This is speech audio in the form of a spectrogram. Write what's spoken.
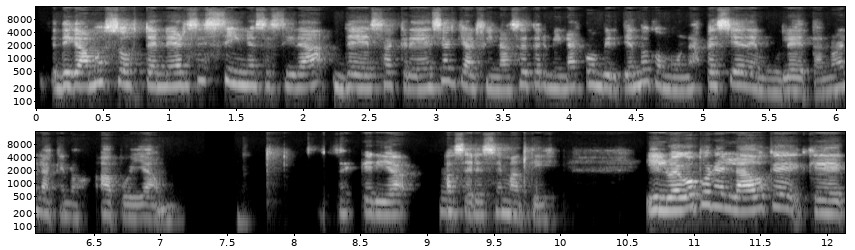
digamos, sostenerse sin necesidad de esa creencia que al final se termina convirtiendo como una especie de muleta, ¿no? En la que nos apoyamos. Entonces quería hacer ese matiz. Y luego por el lado que, que,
